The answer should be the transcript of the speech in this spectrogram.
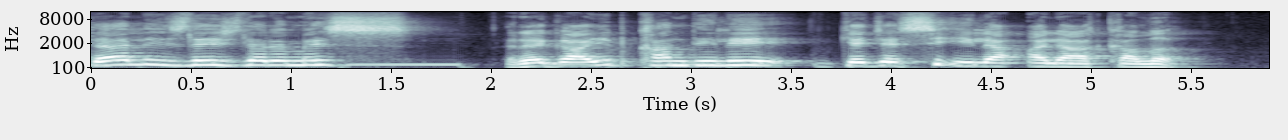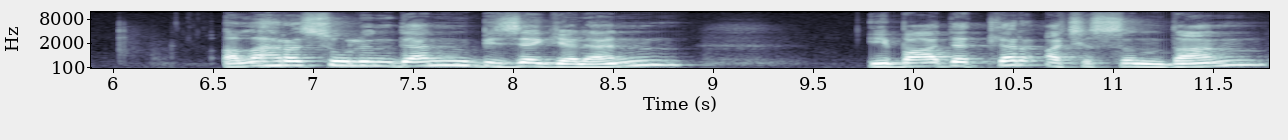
Değerli izleyicilerimiz, Regaib Kandili gecesi ile alakalı Allah Resulünden bize gelen ibadetler açısından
